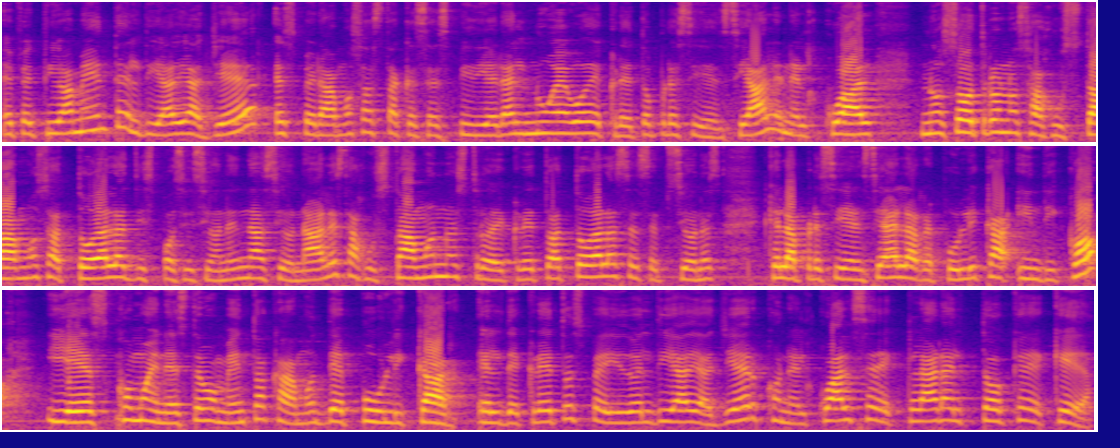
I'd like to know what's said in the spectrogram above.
Efectivamente, el día de ayer esperamos hasta que se expidiera el nuevo decreto presidencial en el cual nosotros nos ajustamos a todas las disposiciones nacionales, ajustamos nuestro decreto a todas las excepciones que la presidencia de la República indicó y es como en este momento acabamos de publicar el decreto expedido el día de ayer con el cual se declara el toque de queda.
